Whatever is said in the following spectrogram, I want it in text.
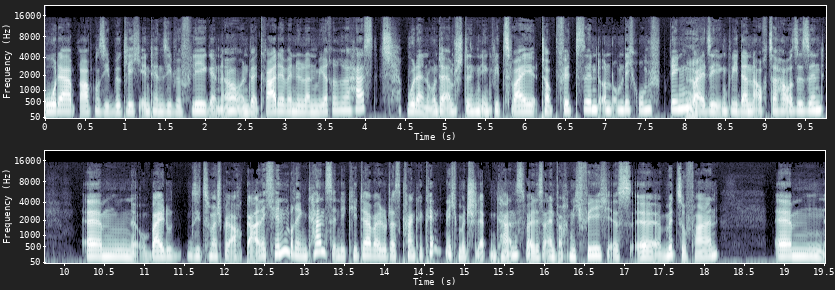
oder brauchen sie wirklich intensive Pflege. Ne? Und gerade wenn du dann mehrere hast, wo dann unter Umständen irgendwie zwei topfit sind und um dich rumspringen, ja. weil sie irgendwie dann auch zu Hause sind, ähm, weil du sie zum Beispiel auch gar nicht hinbringen kannst in die Kita, weil du das kranke Kind nicht mitschleppen kannst, weil es einfach nicht fähig ist, äh, mitzufahren. Ähm,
